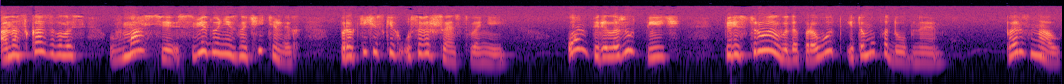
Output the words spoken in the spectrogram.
Она сказывалась в массе с виду незначительных практических усовершенствований. Он переложил печь, перестроил водопровод и тому подобное. Пер знал,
